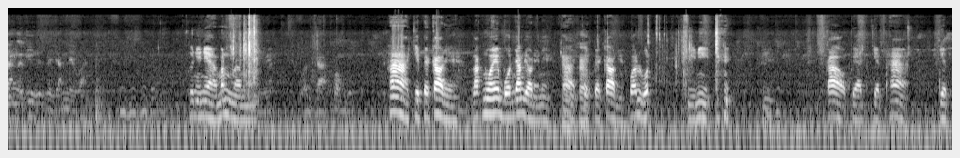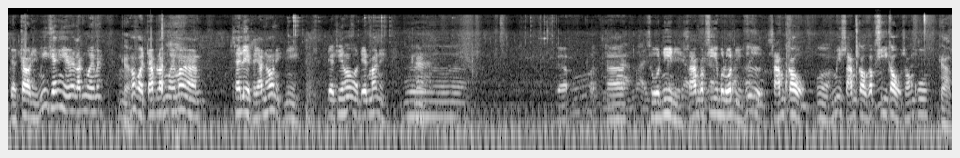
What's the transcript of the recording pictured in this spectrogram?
ตั้งแต่ที่คือยันเดียววันคือนี่เนี่ยมันมันวันจากของห้าเจ็ดแปดเก้านี่รักหน่วยบนอย่างเดียวนี่นี่ครับห้าเจ็ดแปดเก้านี่ว่ารถปีนี้ เก้าแปดเจ็ดห้าเจ็ดแปดเก้านี่มีแค่นี้ไหมรักหน่วยไหมครับ เขาก็จับรักหน่วยมาใช้เลขขยันเขานี่นี่เด็กที่เขาเด่นมานี่ก็ถ้าส่วนนี้นี่สามกับสี่บนรถนี่คือสามเก้าเออมีสามเก้ากับสี่เก้าสองคู่ ครับ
